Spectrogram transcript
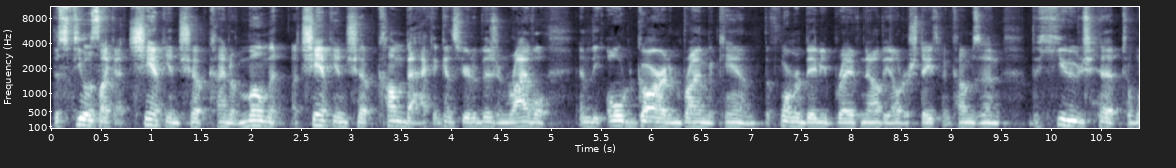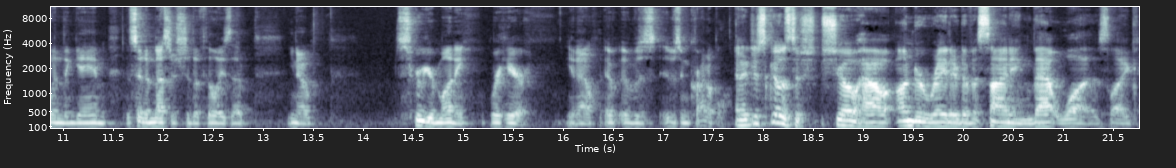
this feels like a championship kind of moment, a championship comeback against your division rival. And the old guard and Brian McCann, the former baby brave, now the elder statesman, comes in the huge hit to win the game and send a message to the Phillies that, you know, screw your money, we're here. You know, it, it was it was incredible. And it just goes to show how underrated of a signing that was. Like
